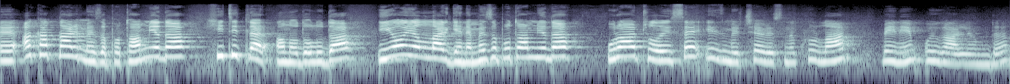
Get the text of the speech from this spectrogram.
E, Akatlar Mezopotamya'da, Hititler Anadolu'da, İyonyalılar gene Mezopotamya'da, Urartular ise İzmir çevresinde kurulan benim uygarlığımdı.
